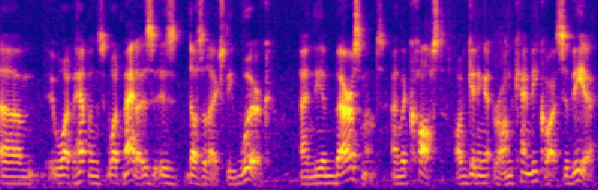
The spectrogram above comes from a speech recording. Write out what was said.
um, what happens, what matters is does it actually work? And the embarrassment and the cost of getting it wrong can be quite severe.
